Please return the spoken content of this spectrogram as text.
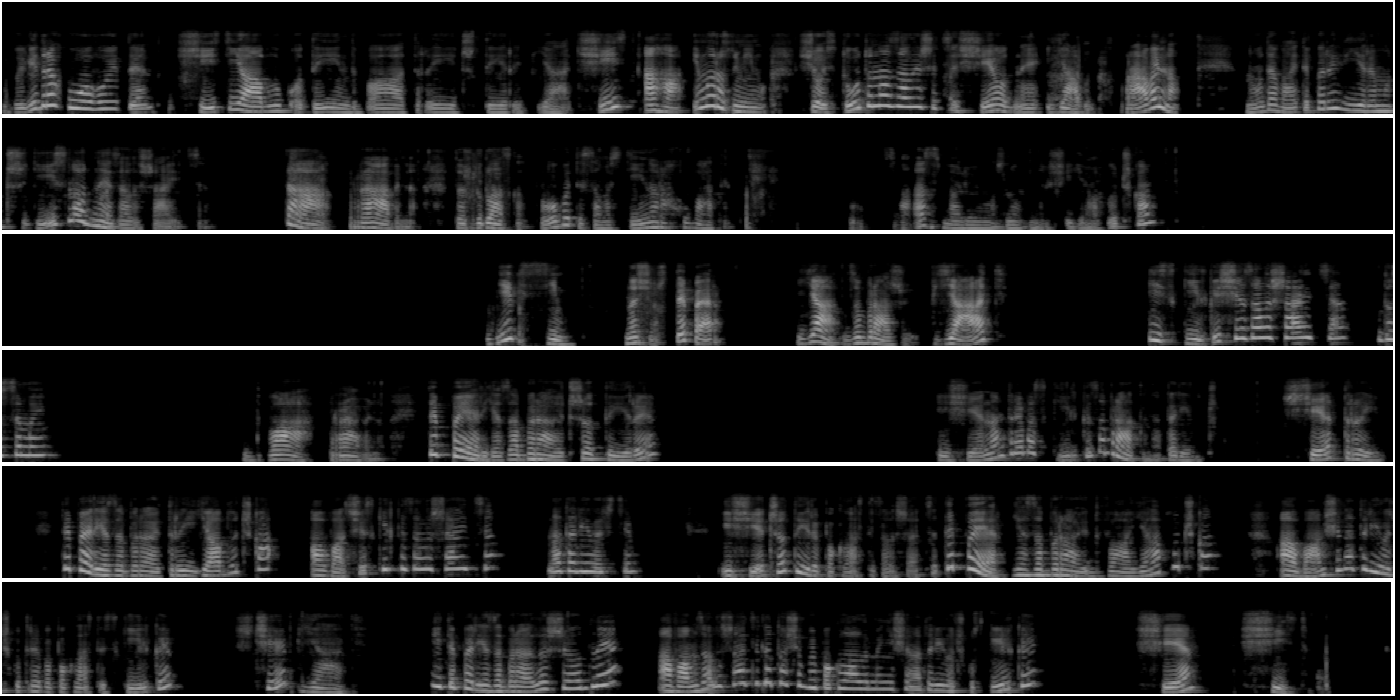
Ви відраховуєте 6 яблук, 1, 2, 3, 4, 5, 6. Ага, і ми розуміємо, що ось тут у нас залишиться ще одне яблуко. Правильно? Ну, давайте перевіримо, чи дійсно одне залишається. Так, правильно. Тож, будь ласка, пробуйте самостійно рахувати. Зараз малюємо знову наші яблучка. Їх сім. Ну що ж, тепер я зображую 5. І скільки ще залишається до 7? 2. Правильно. Тепер я забираю 4. І ще нам треба скільки забрати на тарілочку? Ще 3. Тепер я забираю 3 яблучка, а у вас ще скільки залишається на тарілочці? І ще 4 покласти залишається. Тепер я забираю 2 яблучка, а вам ще на тарілочку треба покласти скільки? Ще 5. І тепер я забираю лише одне, а вам залишається для того, щоб ви поклали мені ще на тарілочку скільки? Ще 6.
